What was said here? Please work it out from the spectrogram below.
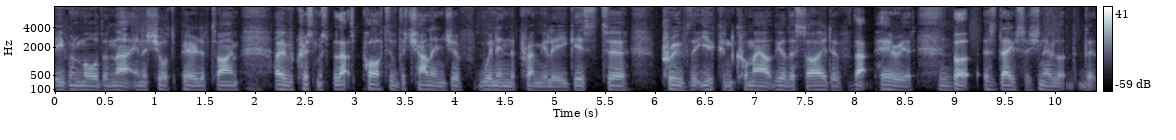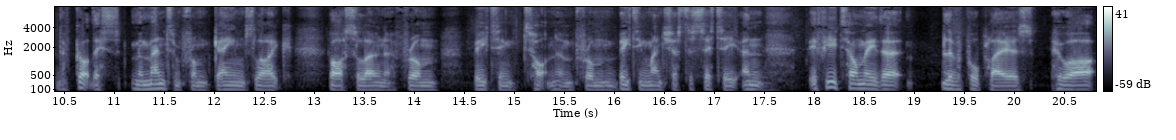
even more than that in a shorter period of time over Christmas, but that's part of the challenge of winning the Premier League is to prove that you can come out the other side of that period. Mm. But as Dave says, you know, look, they've got this momentum from games like Barcelona, from beating Tottenham, from beating Manchester City. And if you tell me that Liverpool players who are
